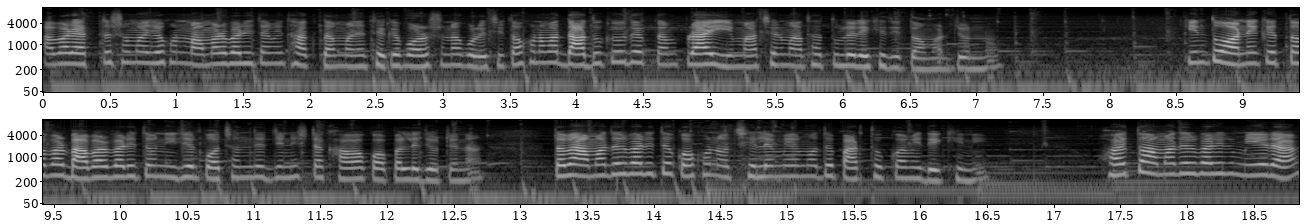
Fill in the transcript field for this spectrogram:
আবার একটা সময় যখন মামার বাড়িতে আমি থাকতাম মানে থেকে পড়াশোনা করেছি, তখন আমার দাদুকেও দেখতাম প্রায়ই মাছের মাথা তুলে রেখে দিত আমার জন্য। কিন্তু অনেকের তো আবার বাবার বাড়িতেও নিজের পছন্দের জিনিসটা খাওয়া কপালে জোটে না। তবে আমাদের বাড়িতে কখনো ছেলে মেয়ের মধ্যে পার্থক্য আমি দেখিনি। হয়তো আমাদের বাড়ির মেয়েরা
